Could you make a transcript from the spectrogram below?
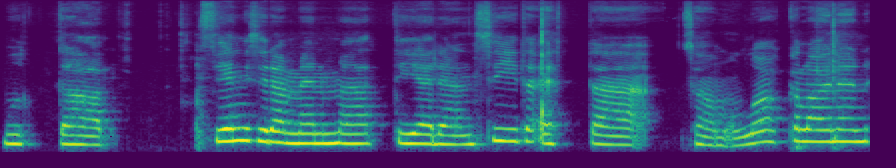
Mutta Sienisydämen mä tiedän siitä, että se on mun luokkalainen,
